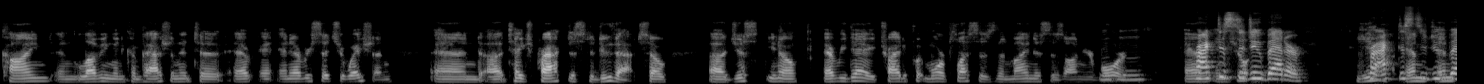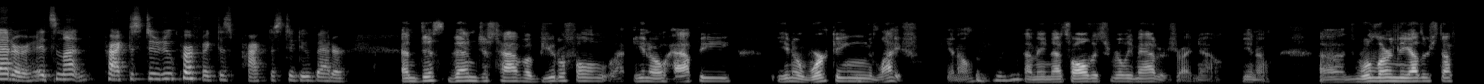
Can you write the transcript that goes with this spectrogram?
kind and loving and compassionate to ev- in every situation and uh, it takes practice to do that so uh, just you know every day try to put more pluses than minuses on your board Mhm. and Practice enjoy- to do better. yeah, practice and- to do and- better. It's not practice to do perfect, it's practice to do better. And this then just have a beautiful you know happy you know working life you know Mhm. I mean, that's all that's really matters right now. You know, uh, we'll learn the other stuff.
